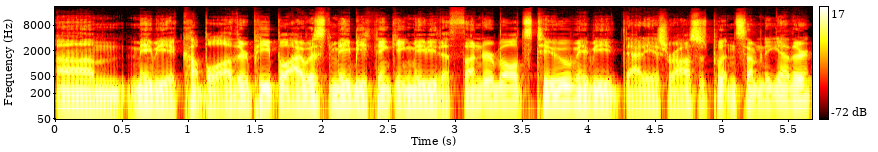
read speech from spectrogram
um, maybe a couple other people. I was maybe thinking maybe the Thunderbolts too. Maybe Thaddeus Ross was putting something together.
